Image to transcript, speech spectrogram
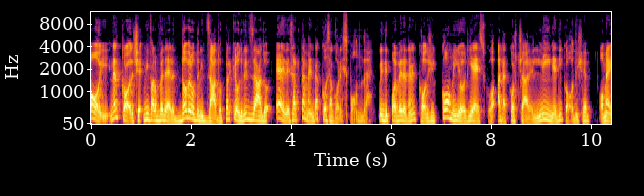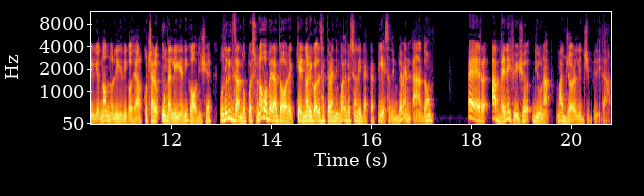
Poi nel codice vi farò vedere dove l'ho utilizzato, perché l'ho utilizzato ed esattamente a cosa corrisponde. Quindi poi vedete nel codice come io riesco ad accorciare linee di codice, o meglio, non linee di codice, ad accorciare una linea di codice, utilizzando questo nuovo operatore che non ricordo esattamente in quale versione di PHP è stato implementato, per a beneficio di una maggiore leggibilità.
